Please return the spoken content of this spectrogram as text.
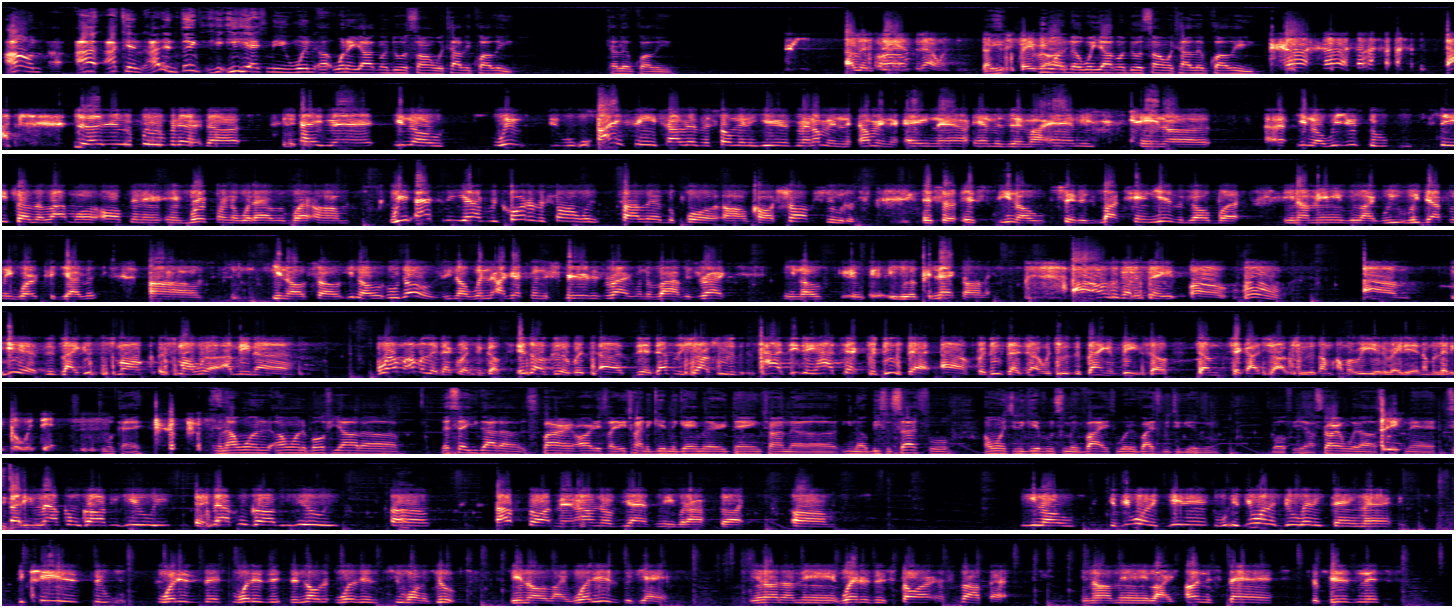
I don't. I I can. I didn't think he, he asked me when uh, when are y'all gonna do a song with Talib Kweli? Talib Kweli. I'll let you answer that one. That's his favorite. He want to know when y'all gonna do a song with Talib Kweli. yeah, you fool for that, dog. hey, man, you know, we. I ain't seen Talib in so many years, man. I'm in I'm in the A now. M is in Miami, and uh, you know we used to see each other a lot more often in, in Brooklyn or whatever. But um, we actually have recorded a song with Talib before um, called Sharpshooters. It's a it's you know shit it's about ten years ago, but you know what I mean. We like we we definitely work together. Um, you know, so you know who knows? You know when I guess when the spirit is right, when the vibe is right, you know it, it will connect on it. I also got to say, uh, boom. Um, yeah, it's like it's a small, a small world. I mean, uh, well, I'm, I'm gonna let that question go. It's all good, but uh, yeah, definitely sharpshooters. Hi-Tek, DJ Hi-Tek produced that, uh, produced that joint, which was a banging beat. So them check out sharpshooters. I'm, I'm gonna reiterate it and I'm gonna let it go with that. Okay. and I wanted I wanted both y'all to. Uh, let's say you got a aspiring artist like they trying to get in the game and everything, trying to uh, you know be successful. I want you to give them some advice. What advice would you give them? Both of y'all, starting with uh, Stic-Man. Study Malcolm Garvey Huey. Malcolm Garvey Huey. Um, I'll start, man. I don't know if you asked me, but I'll start. Um, you know, if you want to get in, if you want to do anything, man, the key is to what is it? What is it? To know what is you want to do. You know, like what is the game? You know what I mean? Where does it start and stop at? You know what I mean? Like understand the business,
